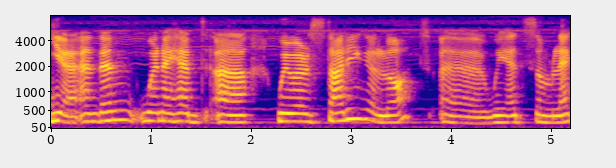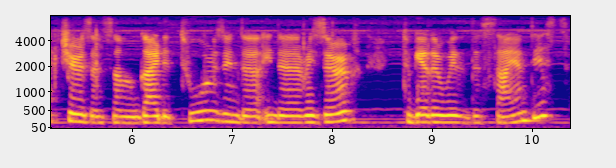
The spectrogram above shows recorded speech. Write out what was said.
yeah and then when i had uh, we were studying a lot uh, we had some lectures and some guided tours in the in the reserve together with the scientists.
